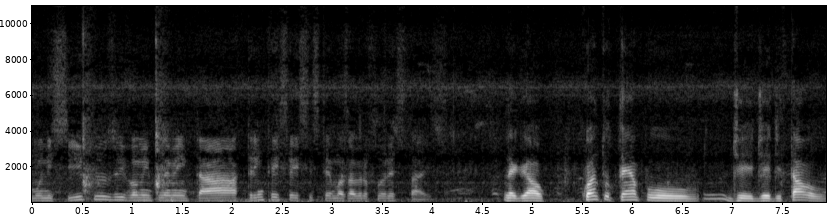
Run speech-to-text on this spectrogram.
municípios e vamos implementar 36 sistemas agroflorestais. Legal. Quanto tempo de, de edital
